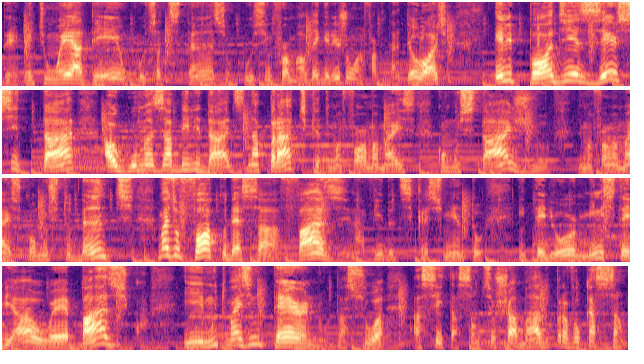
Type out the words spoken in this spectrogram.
de repente um EAD, um curso à distância, um curso informal da igreja, uma faculdade teológica, ele pode exercitar algumas habilidades na prática, de uma forma mais como estágio, de uma forma mais como estudante, mas o foco dessa fase na vida, desse crescimento interior, ministerial, é básico e muito mais interno da sua aceitação do seu chamado para a vocação.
